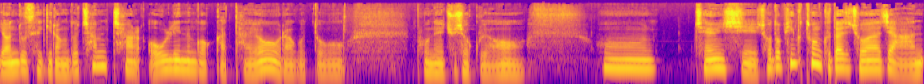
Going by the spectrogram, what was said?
연두색이랑도 참 잘 어울리는 것 같아요. 라고 또 보내주셨고요. 어, 재은 씨, 저도 핑크톤 그다지 좋아하지 않,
